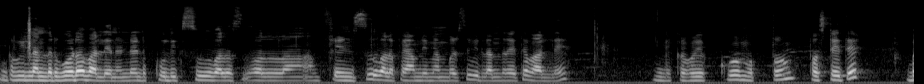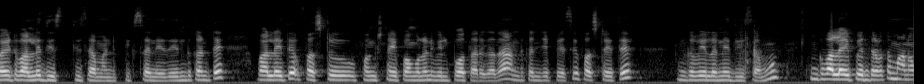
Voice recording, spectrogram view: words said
ఇంకా వీళ్ళందరూ కూడా వాళ్ళేనండి. అంటే కొలీగ్స్ వాళ్ళ వాళ్ళ ఫ్రెండ్స్ వాళ్ళ ఫ్యామిలీ మెంబర్స్ వీళ్ళందరూ అయితే వాళ్ళే. ఇక్కడ ఎక్కువ మొత్తం ఫస్ట్ అయితే బయట వాళ్ళే తీసి తీసామండి పిక్స్ అనేది. ఎందుకంటే వాళ్ళైతే ఫస్ట్ ఫంక్షన్ అయిపోగానే వెళ్ళిపోతారు కదా అందుకని చెప్పేసి ఫస్ట్ అయితే ఇంకా వీళ్ళనే తీసాము. ఇంకా వాళ్ళు అయిపోయిన తర్వాత మనం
